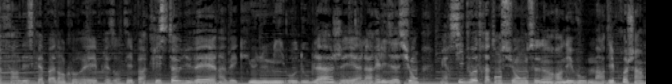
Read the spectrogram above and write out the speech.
La fin d'Escapade en Corée, présentée par Christophe Duvert avec Yunumi au doublage et à la réalisation. Merci de votre attention, on se donne rendez-vous mardi prochain.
